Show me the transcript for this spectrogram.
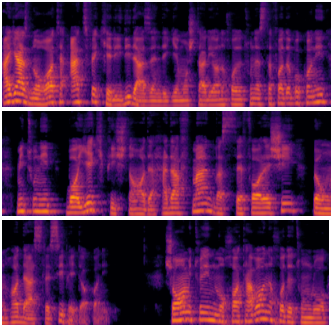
اگر از نقاط عطف کلیدی در زندگی مشتریان خودتون استفاده بکنید می‌تونید با یک پیشنهاد هدفمند و سفارشی به اونها دسترسی پیدا کنید. شما می‌تونید مخاطبان خودتون رو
